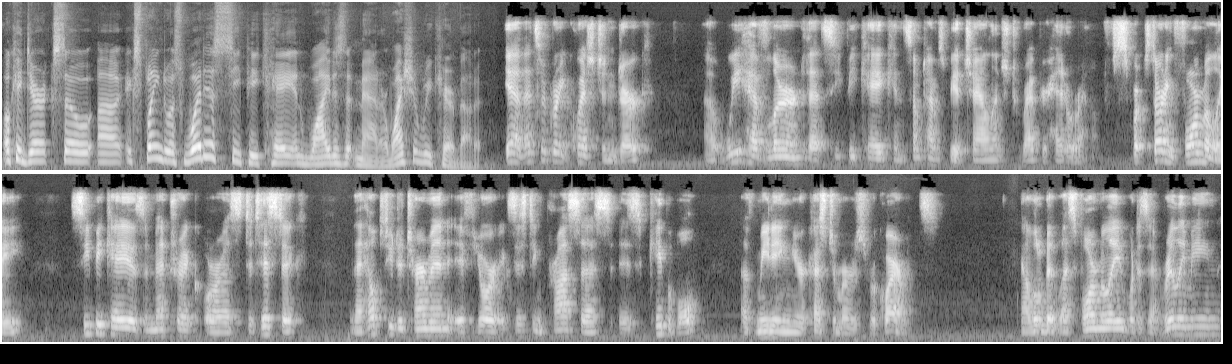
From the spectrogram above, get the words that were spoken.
Okay, Derek, so uh, explain to us what is CPK and why does it matter? Why should we care about it? Yeah, that's a great question, Dirk. Uh, we have learned that CPK can sometimes be a challenge to wrap your head around. Sp- starting formally, CPK is a metric or a statistic that helps you determine if your existing process is capable of meeting your customer's requirements. Now, a little bit less formally, what does that really mean?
